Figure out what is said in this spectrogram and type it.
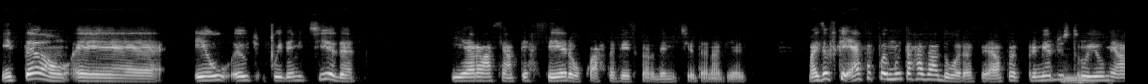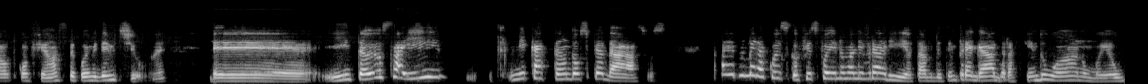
Então, é, eu, eu fui demitida e era assim a terceira ou quarta vez que eu era demitida na vida. Mas eu fiquei, essa foi muito arrasadora. Assim, essa primeiro hum. destruiu minha autoconfiança, depois me demitiu, né? É, então eu saí me catando aos pedaços. Aí a primeira coisa que eu fiz foi ir numa livraria. Eu estava desempregada, era fim do ano, eu,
